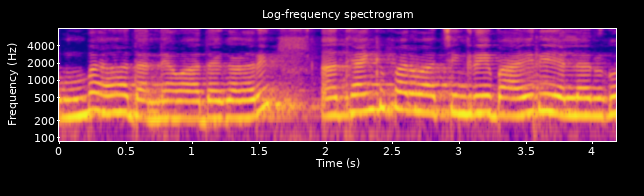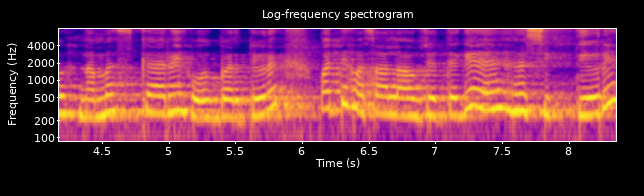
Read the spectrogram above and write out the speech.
ತುಂಬ ಧನ್ಯವಾದಗಳು ರೀ. ಥ್ಯಾಂಕ್ ಯು ಫಾರ್ ವಾಚಿಂಗ್ ರೀ. ಬಾಯ್ ರೀ ಎಲ್ಲರಿಗೂ. ನಮಸ್ಕಾರ ರೀ. ಹೋಗಿ ಬರ್ತೀವಿ ರೀ ಮತ್ತು ಹೊಸ ಲಾಗ್ ಜೊತೆಗೆ ಸಿಗ್ತೀವಿ ರೀ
